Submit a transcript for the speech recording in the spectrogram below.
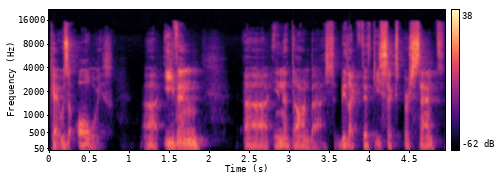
Okay, it was always, uh, even uh, in the Donbass, it'd be like 56 percent.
